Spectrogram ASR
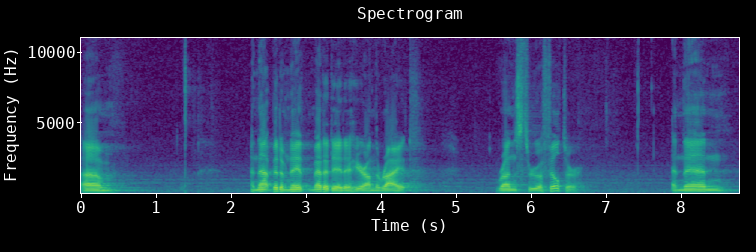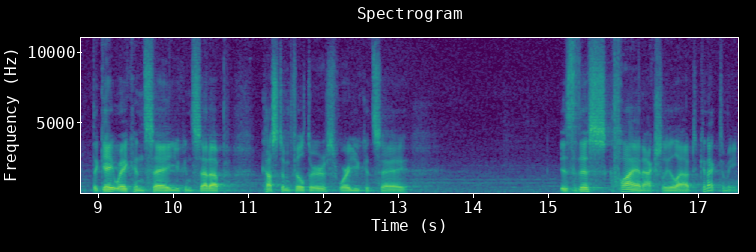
Um, and that bit of metadata here on the right runs through a filter. And then the gateway can say, you can set up custom filters where you could say, is this client actually allowed to connect to me?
